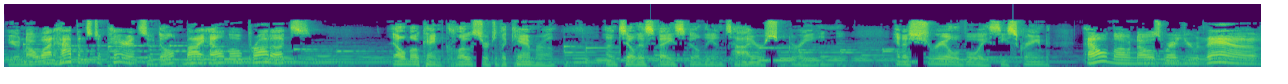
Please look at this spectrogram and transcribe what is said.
You know what happens to parents who don't buy Elmo products. Elmo came closer to the camera until his face filled the entire screen. In a shrill voice, he screamed, Elmo knows where you live.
